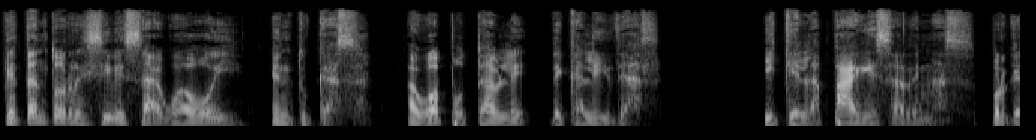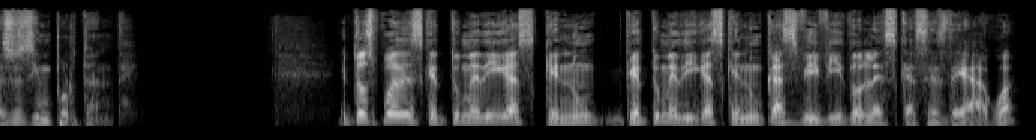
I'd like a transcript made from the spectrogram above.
qué tanto recibes agua hoy en tu casa, agua potable de calidad, y que la pagues además, porque eso es importante. Entonces puedes que tú me digas que, que tú me digas que nunca has vivido la escasez de agua,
